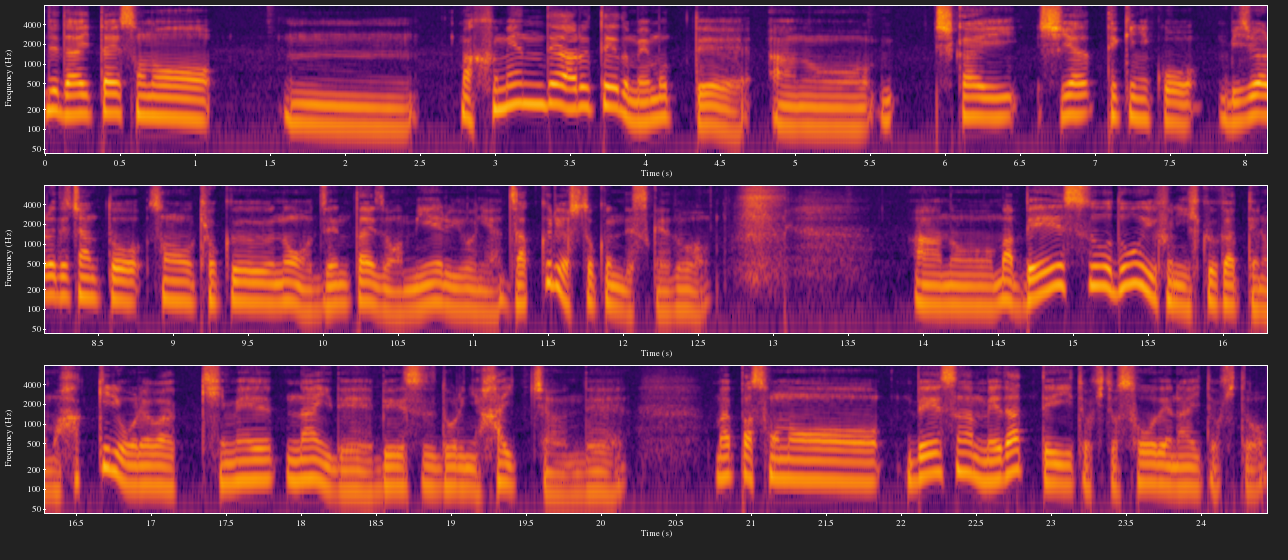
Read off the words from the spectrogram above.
で大体そのうーんまあ譜面である程度メモってあの視界視野的にこうビジュアルでちゃんとその曲の全体像が見えるようにはざっくりはしとくんですけどあのまあベースをどういう風に弾くかっていうのもはっきり俺は決めないでベース取りに入っちゃうんで、まあ、やっぱそのベースが目立っていい時とそうでない時とっ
